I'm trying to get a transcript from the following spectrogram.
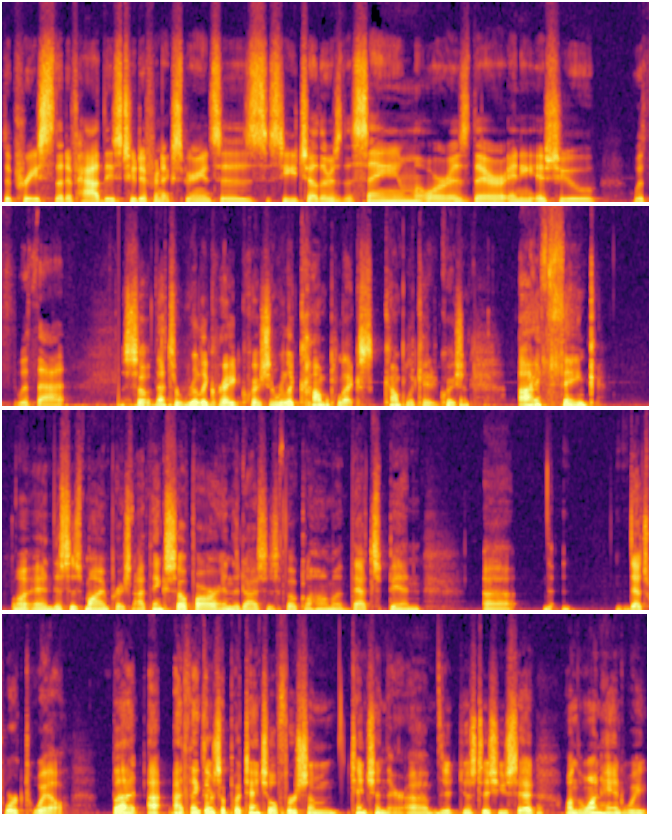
the priests that have had these two different experiences see each other as the same, or is there any issue with with that? So that's a really great question, really complex, complicated question. I think, uh, and this is my impression, I think so far in the Diocese of Oklahoma, that's been uh, that's worked well. But I, I, think there's a potential for some tension there. Uh, just as you said, on the one hand, we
